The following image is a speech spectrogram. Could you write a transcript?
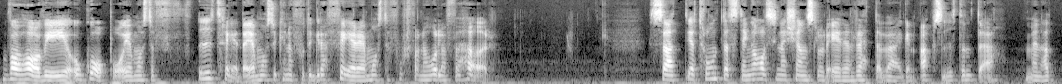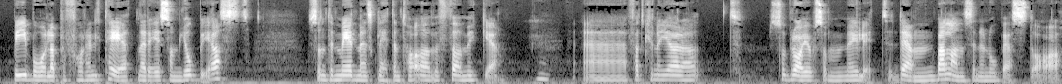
vad har vi att gå på? Jag måste utreda, jag måste kunna fotografera, jag måste fortfarande hålla förhör. Så att jag tror inte att stänga av sina känslor är den rätta vägen, absolut inte. Men att bibehålla professionalitet när det är som jobbigast. Så inte medmänskligheten tar över för mycket. Eh, för att kunna göra ett så bra jobb som möjligt. Den balansen är nog bäst att ha.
